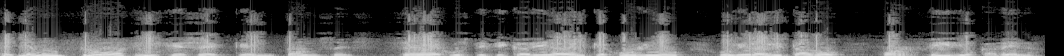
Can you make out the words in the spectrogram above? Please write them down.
Sería monstruoso. Fíjese que entonces se justificaría el que Julio hubiera gritado Porfirio Cadena.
